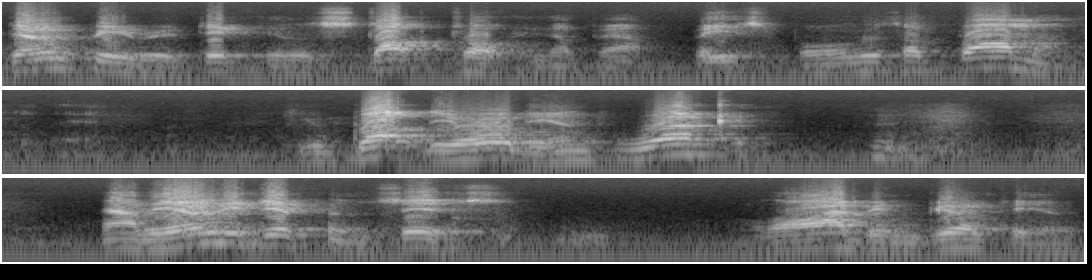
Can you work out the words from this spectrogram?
don't be ridiculous, stop talking about baseball, there's a bomb under there. You've got the audience working. Now the only difference is, although I've been guilty of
